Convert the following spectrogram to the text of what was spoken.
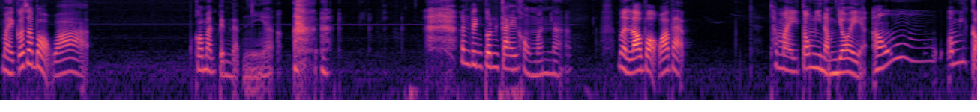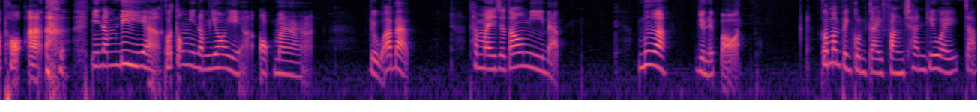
ใหม่ก็จะบอกว่า ก็มันเป็นแบบนี้มันเป็นนกลไกของมันอะเหมือนเราบอกว่าแบบทำไมต้องมีน้ำย่อยอะเอา้าก็มีกระเพาะอะมีน้ำดีอะก็ต้องมีน้ำย่อยอะออกมา หรือว่าแบบทำไมจะต้องมีแบบเมือกอยู่ในปอด ก็มันเป็นนกลไกฟังก์ชันที่ไว้จับ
